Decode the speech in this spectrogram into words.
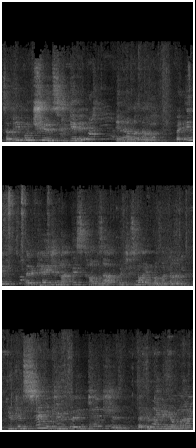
So people choose to give it in Ramadan. But if an occasion like this comes up, which is not in Ramadan, you can still do the intention that you're giving your money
